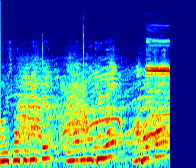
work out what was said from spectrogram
Har vi skapt Avslutning bytte? Det er nummer 20. Han hopper.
